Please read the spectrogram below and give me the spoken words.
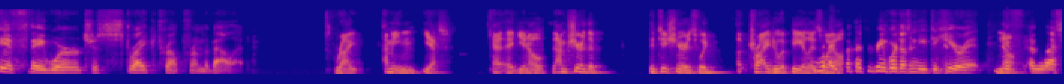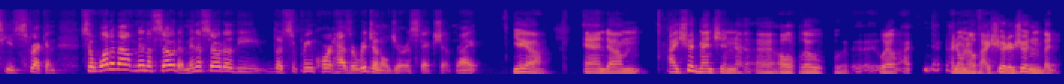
if they were to strike Trump from the ballot. Right. I mean, yes. Uh, uh you know, I'm sure the petitioners would uh, try to appeal as right, well. But the Supreme Court doesn't need to hear it no. if, unless he's stricken. So what about Minnesota? Minnesota, the the Supreme Court has original jurisdiction, right? Yeah, and um, I should mention, uh, uh although, uh, well, I, I, don't know if I should or shouldn't, but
